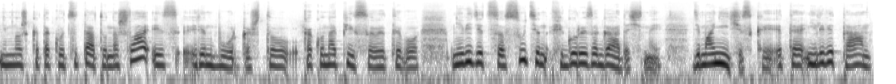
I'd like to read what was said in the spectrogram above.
немножко такую цитату нашла из Оренбурга, что, как он описывает его, «Мне видится Сутин фигурой загадочной, демонической. Это не Левитан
